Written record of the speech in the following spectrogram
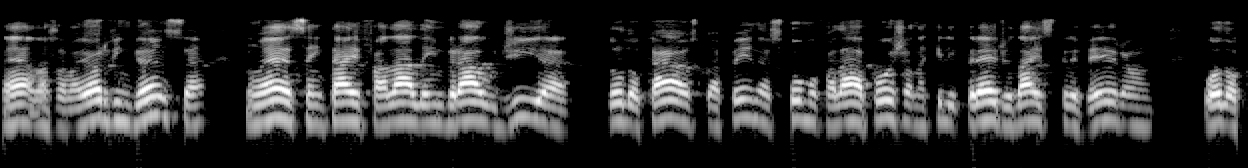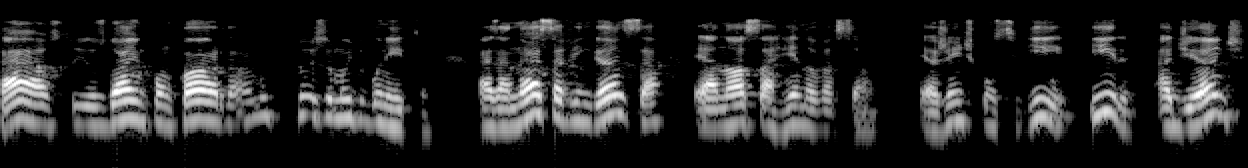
né, a nossa maior vingança, não é sentar e falar, lembrar o dia do Holocausto, apenas como falar, poxa, naquele prédio lá escreveram o Holocausto e os Goyim concordam, é muito, tudo isso é muito bonito. Mas a nossa vingança é a nossa renovação. É a gente conseguir ir adiante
